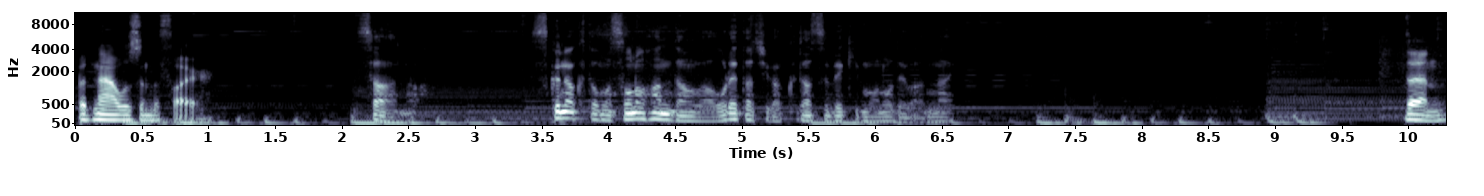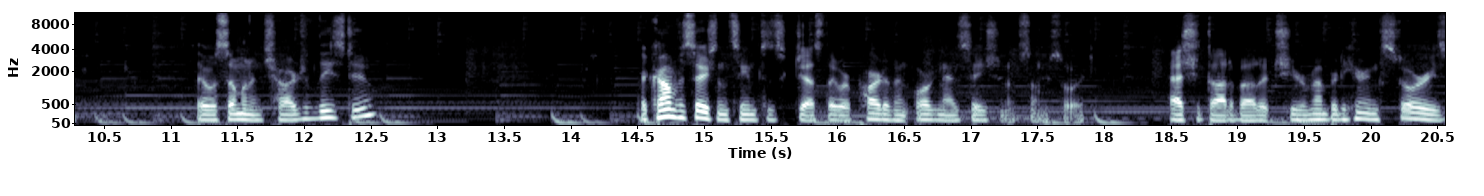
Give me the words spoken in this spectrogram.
but now was in the fire. さあな少なくともその判断は俺たちが下すべきものではない Then, there was someone in charge of these two? Their conversation seemed to suggest they were part of an organization of some sort. As she thought about it, she remembered hearing stories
